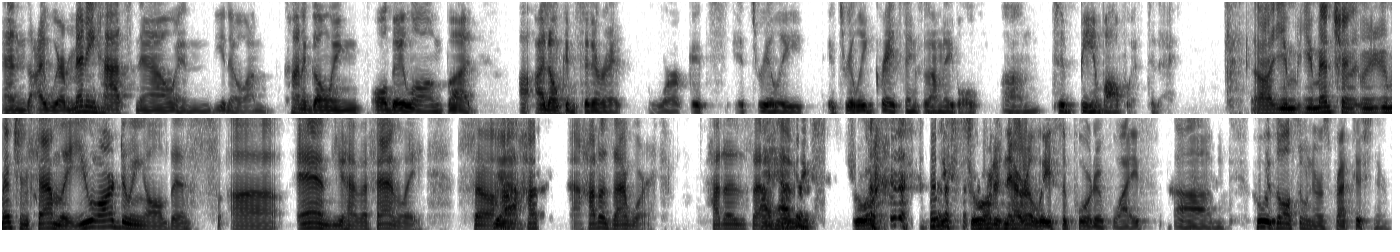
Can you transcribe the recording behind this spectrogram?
and I wear many hats now, and you know, I'm kind of going all day long, but I don't consider it work. It's it's really it's really great things that I'm able um, to be involved with today. Uh, you you mentioned you mentioned family. You are doing all this, uh, and you have a family. So how Yeah. how how does that work? How does that? I have an that an extraordinarily supportive wife. um, who is also a nurse practitioner.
